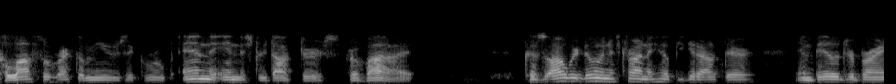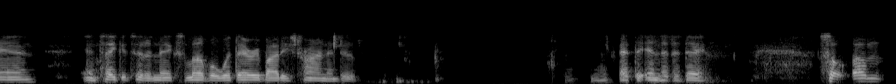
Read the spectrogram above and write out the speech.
Colossal Record Music Group, and the industry doctors provide. Because all we're doing is trying to help you get out there and build your brand and take it to the next level, what everybody's trying to do at the end of the day. So, um,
